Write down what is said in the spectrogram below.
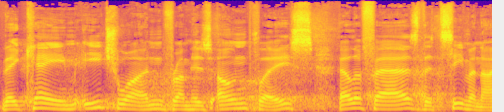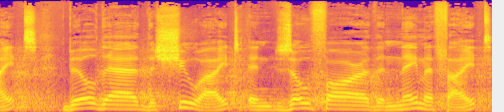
they came, each one from his own place Eliphaz the Temanite, Bildad the Shuhite, and Zophar the Naamathite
